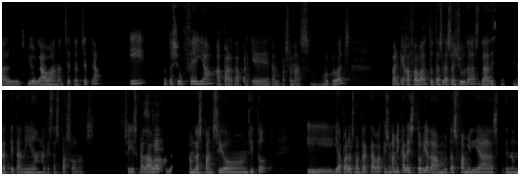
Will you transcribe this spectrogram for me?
els violaven, etc etc. I tot això ho feia, a part de perquè eren persones molt cruels, perquè agafava totes les ajudes de discapacitat que tenien aquestes persones. O sigui, es quedava que- amb, les pensions i tot, i, i a part els maltractava, que és una mica la història de moltes famílies que tenen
